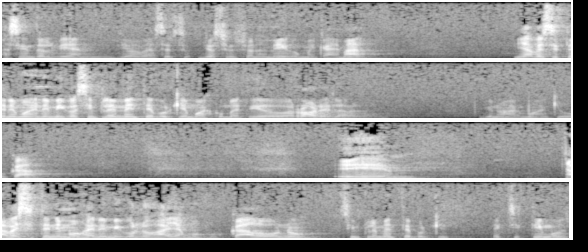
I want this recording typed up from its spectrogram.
haciendo el bien, yo, voy a ser, yo soy su enemigo, me cae mal. Y a veces tenemos enemigos simplemente porque hemos cometido errores, la verdad, porque nos hemos equivocado. Eh, a veces tenemos enemigos, los hayamos buscado o no, simplemente porque existimos,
